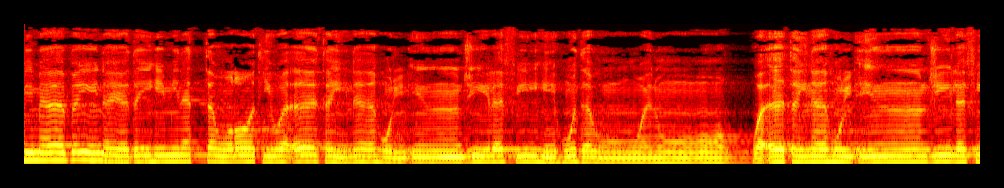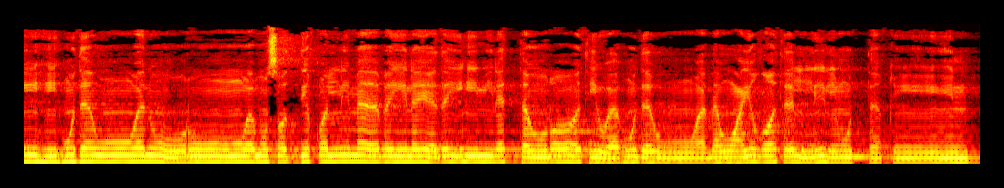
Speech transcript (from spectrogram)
لما بين يديه من التوراة وآتيناه الإنجيل فيه هدى ونور. وآتيناه الإنجيل فيه هدى ونور ومصدقا لما بين يديه من التوراة وهدى وموعظة للمتقين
